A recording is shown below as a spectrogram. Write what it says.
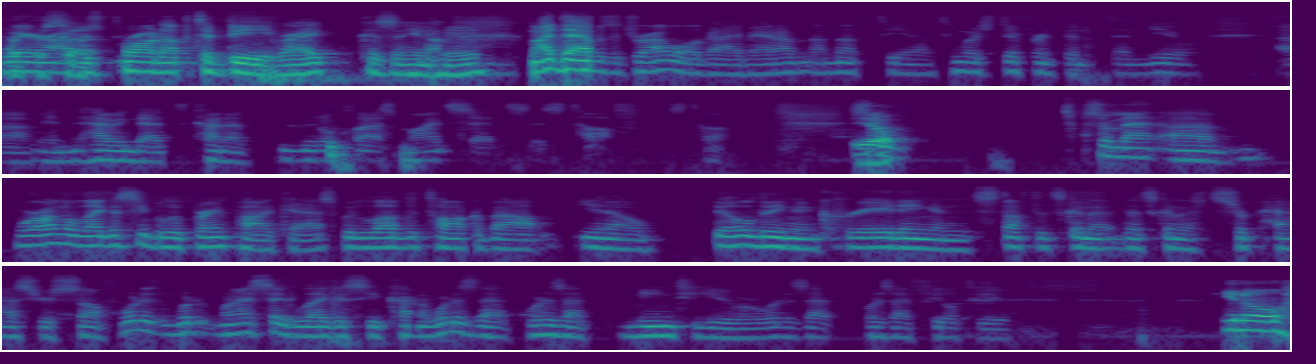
where 100%. I was brought up to be, right? Because you know, mm-hmm. my dad was a drywall guy, man. I'm, I'm, not you know too much different than than you, um, and having that kind of middle class mindset is, is tough. It's tough. So. Yep. So Matt, uh, we're on the Legacy Blueprint podcast. We love to talk about, you know, building and creating and stuff that's gonna that's gonna surpass yourself. What is what when I say legacy, kind of what does that what does that mean to you, or what does that what does that feel to you? You know,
